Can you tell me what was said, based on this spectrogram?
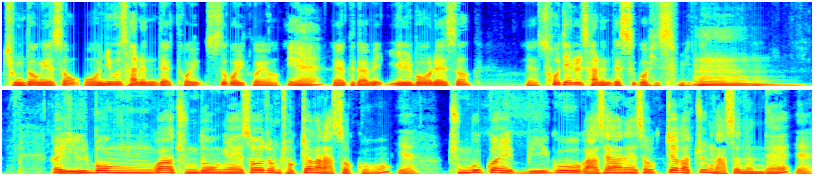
중동에서 온유 사는데 더 쓰고 있고요. 예. 예, 그다음에 일본에서 예, 소재를 사는데 쓰고 있습니다. 음. 그러니까 일본과 중동에서 좀 적자가 났었고 예, 중국과 미국, 아세안에서 흑자가 쭉 났었는데 예,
